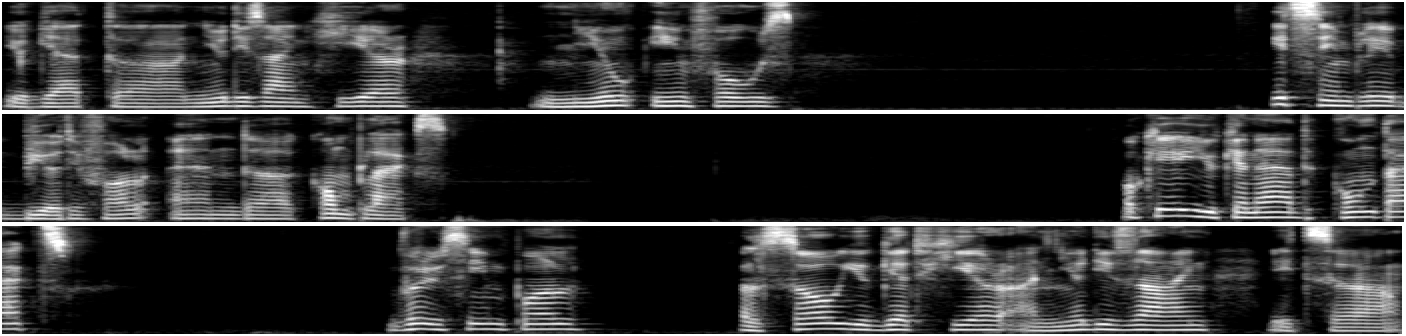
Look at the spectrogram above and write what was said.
You get uh, new design here, new infos. It's simply beautiful and uh, complex. Okay, you can add contacts. Very simple. Also, you get here a new design. It's uh,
